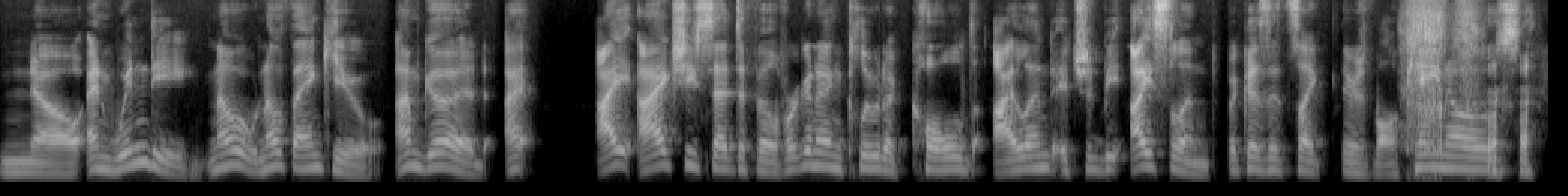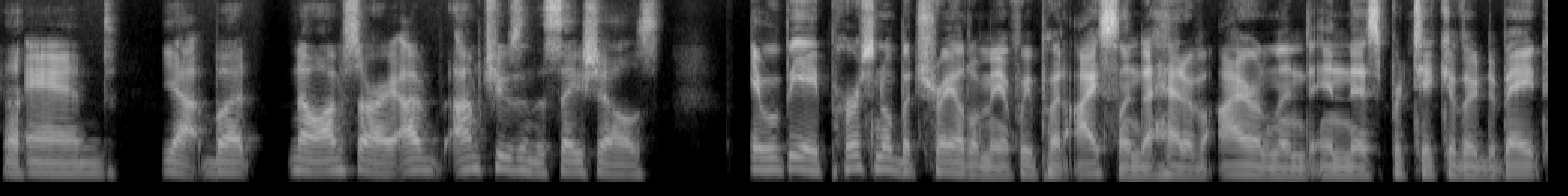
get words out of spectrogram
No, and windy. No, no, thank you. I'm good. I I I actually said to Phil, if we're gonna include a cold island, it should be Iceland because it's like there's volcanoes and yeah. But no, I'm sorry. I'm I'm choosing the Seychelles. It would be a personal betrayal to me if we put Iceland ahead of Ireland in this particular debate.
